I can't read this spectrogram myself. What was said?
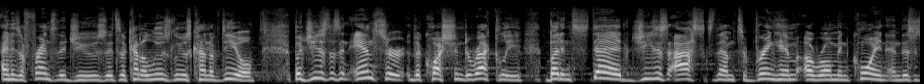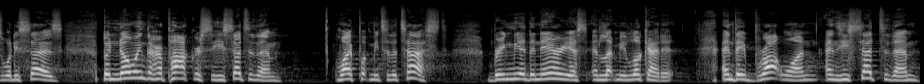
and he's a friend to the Jews. It's a kind of lose lose kind of deal. But Jesus doesn't answer the question directly, but instead, Jesus asks them to bring him a Roman coin. And this is what he says. But knowing the hypocrisy, he said to them, Why put me to the test? Bring me a denarius and let me look at it. And they brought one, and he said to them,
